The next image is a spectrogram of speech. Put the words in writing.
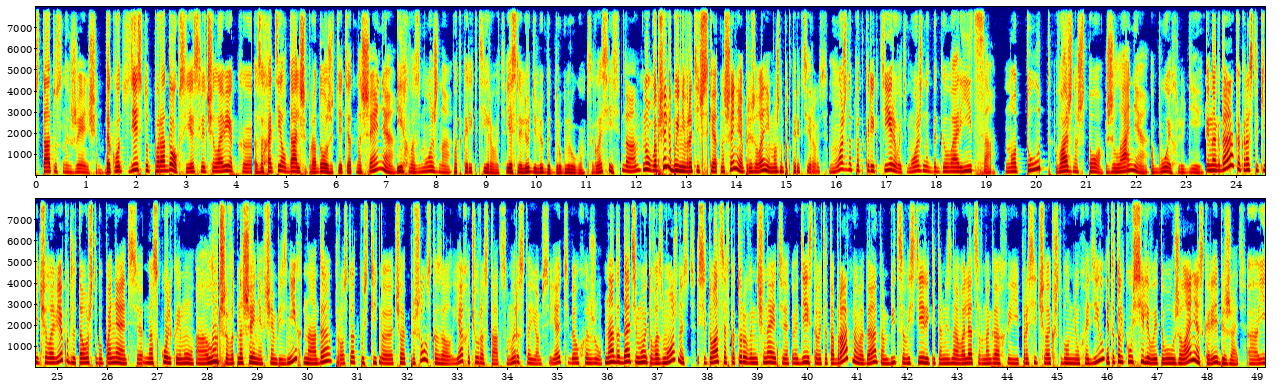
статусных женщин. Так вот здесь тут парадокс. Если человек э, захотел дальше продолжить эти отношения, их возможно подкорректировать, если люди любят друг друга. Согласись? Да. Ну, вообще любые невротические отношения при желании можно подкорректировать. Можно подкорректировать, можно договориться. Но тут важно что? Желание обоих людей. Иногда как раз-таки человеку для того, чтобы понять, насколько ему а, лучше в отношениях, чем без них, надо просто отпустить. Э, человек пришел и сказал, я хочу расстаться, мы расстаемся, я от тебя ухожу. Надо дать ему эту возможность. Ситуация, в которой вы начинаете э, действовать от обратного, да, там биться в истерике, там, не знаю, валяться в ногах и просить человека, чтобы он не уходил, это только усиливает его желание скорее бежать.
